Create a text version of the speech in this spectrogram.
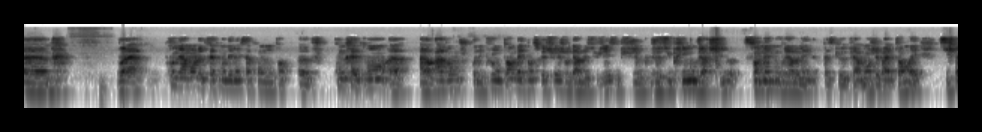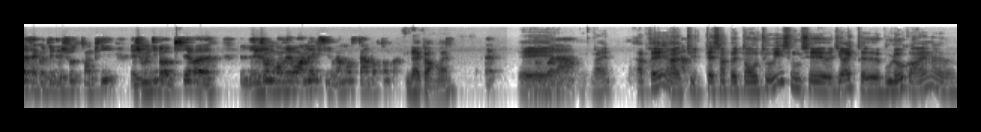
Euh, voilà. Premièrement, le traitement des mails, ça prend longtemps. Euh, concrètement, euh, alors avant, je prenais plus longtemps. Maintenant, ce que je fais, je regarde le sujet, c'est que je, je, supprime ou j'archive sans même ouvrir le mail, parce que clairement, j'ai pas le temps. Et si je passe à côté des choses, tant pis. Et je me dis, bah au pire, euh, les gens me renverront un mail si vraiment c'était important. D'accord, ouais. Et donc voilà. Ouais. Après, hein, Ah. tu te laisses un peu de temps au tourisme ou c'est direct boulot quand même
